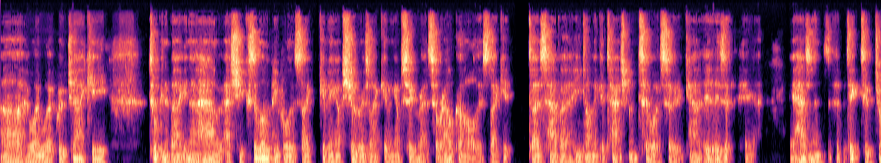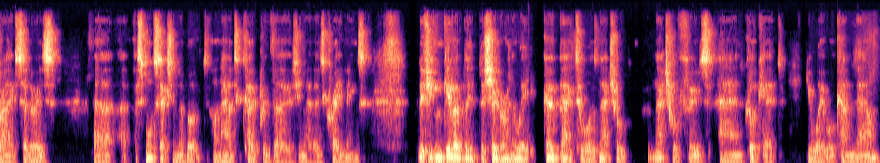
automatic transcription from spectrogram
uh, who I work with, Jackie, talking about you know how actually because a lot of people it's like giving up sugar is like giving up cigarettes or alcohol it's like it does have a hedonic attachment to us so it can it is it has an addictive drive so there is uh, a small section in the book on how to cope with those you know those cravings but if you can give up the, the sugar and the wheat go back towards natural natural foods and cook it your weight will come down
